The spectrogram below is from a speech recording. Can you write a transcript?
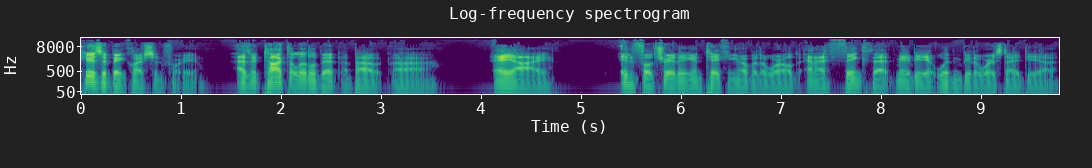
here's a big question for you. As we talked a little bit about uh, AI infiltrating and taking over the world, and I think that maybe it wouldn't be the worst idea.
